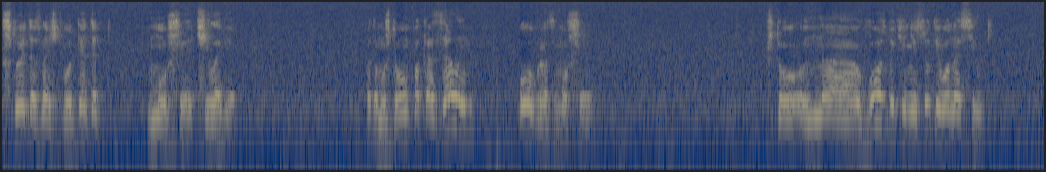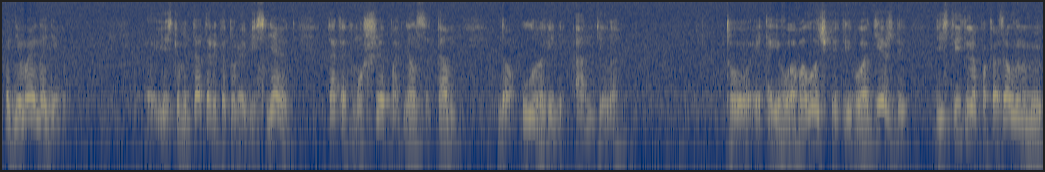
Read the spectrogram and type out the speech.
Что это значит? Вот этот Моше человек. Потому что он показал им образ Моше, что на воздухе несут его носилки, поднимая на небо. Есть комментаторы, которые объясняют, так как Моше поднялся там на уровень ангела, то это его оболочка, это его одежды действительно показала ему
